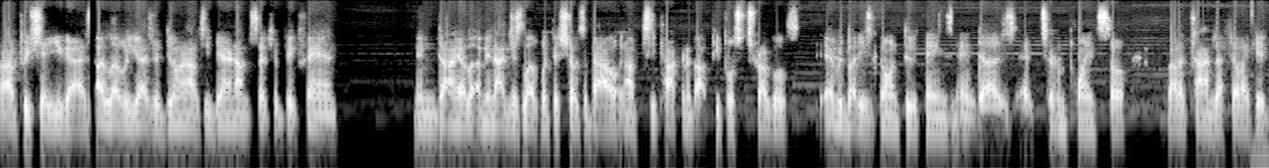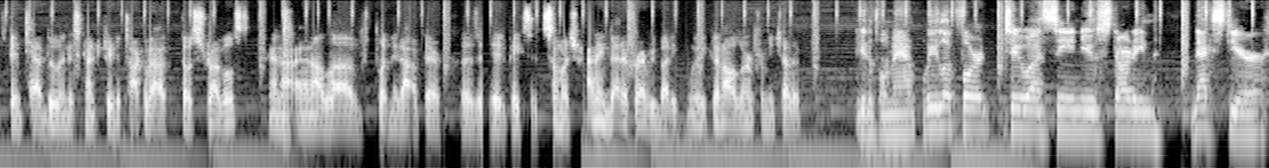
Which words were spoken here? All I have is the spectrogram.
I appreciate you guys. I love what you guys are doing. Obviously, Darren, I'm such a big fan And Donnie, I mean, I just love what this show's about. And obviously, talking about people's struggles. Everybody's going through things and does at certain points. So a lot of times I feel like it's been taboo in this country to talk about those struggles. And I, and I love putting it out there because it, it makes it so much, I think, better for everybody. We can all learn from each other. Beautiful, man. We look forward to uh, seeing you starting next year.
